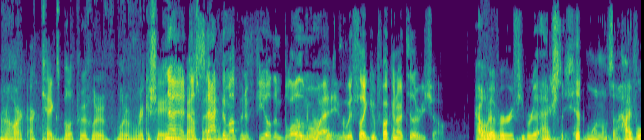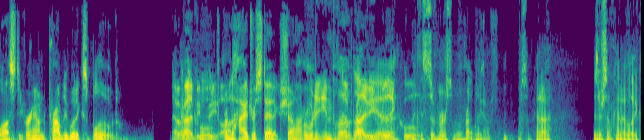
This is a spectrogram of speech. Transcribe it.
I don't know. Our, our kegs bulletproof would have would have ricocheted. No, and no, bounced just back. stack them up in a field and blow No, them away with like a fucking artillery shell. However, if you were to actually hit one with a high velocity round, it probably would explode That would That'd probably be be, cool. pretty from awesome. the hydrostatic shock. Or would it implode? That'd probably like be the, really uh, cool. Like the submersible? Probably Like kind of fun. some kind of. Is there some kind of like?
